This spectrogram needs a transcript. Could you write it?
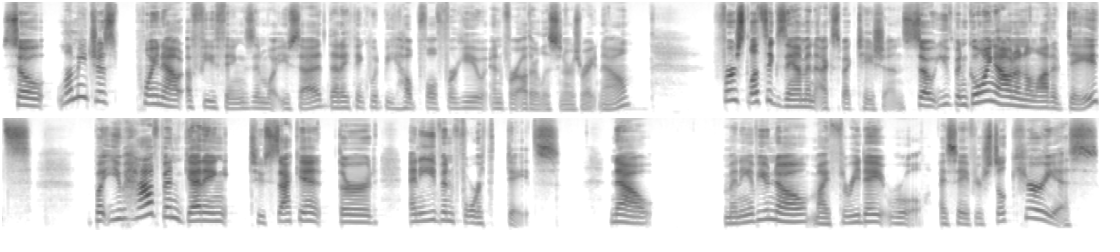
So, let me just point out a few things in what you said that I think would be helpful for you and for other listeners right now. First, let's examine expectations. So, you've been going out on a lot of dates, but you have been getting to second, third, and even fourth dates. Now, many of you know my three date rule. I say if you're still curious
